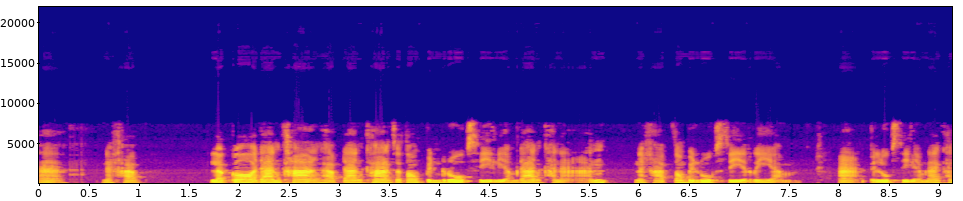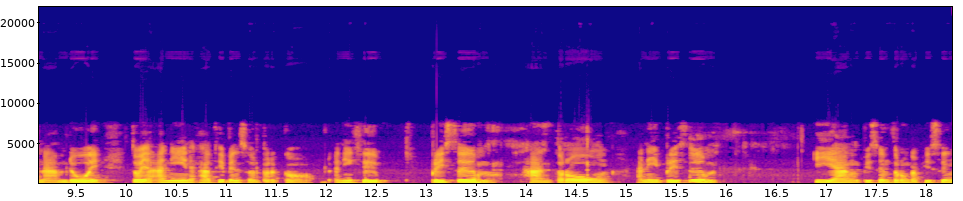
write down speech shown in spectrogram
อ่านะครับ แล้วก็ด้านข้างครับ ด้านข้างจะต้องเป็นรูปสี่เหลี่ยมด้านขนานนะครับ ต้องเป็นรูปสี่เหลี่ยม อ่า เป็นรูปสี่เหลี่ยมด้านขนาน โดย ตัวอย่างอันนี้นะครับที่เป็นส่วนประกอบ อันนี้คือปริซึมฐานตรง อันนี้ปริซึมเอียง ปริซึมตรงกับปริซึม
